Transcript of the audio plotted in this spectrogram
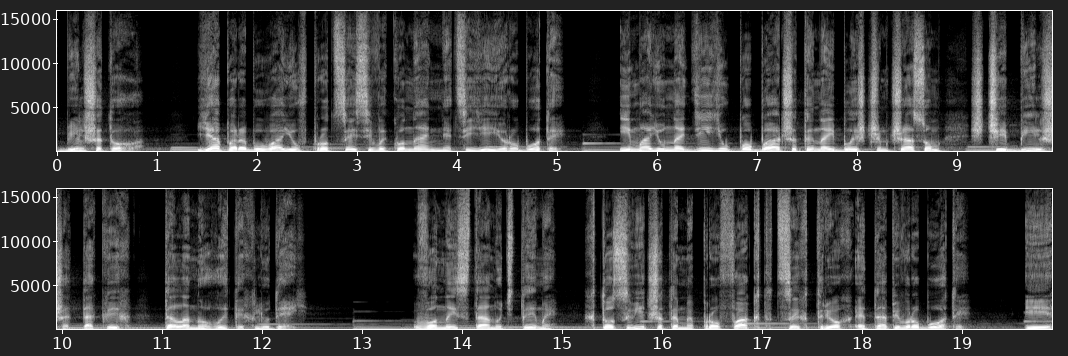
більше того, я перебуваю в процесі виконання цієї роботи і маю надію побачити найближчим часом ще більше таких талановитих людей. Вони стануть тими, хто свідчитиме про факт цих трьох етапів роботи, і,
